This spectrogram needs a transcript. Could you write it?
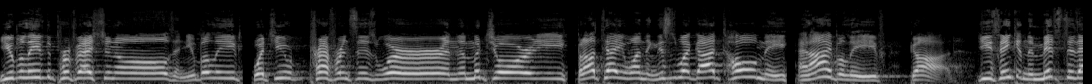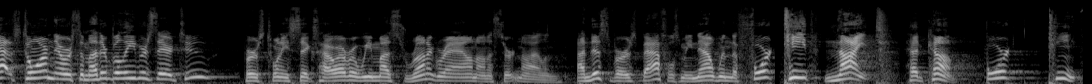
You believed the professionals and you believed what your preferences were and the majority. But I'll tell you one thing this is what God told me, and I believe God. Do you think in the midst of that storm there were some other believers there too? Verse 26, however, we must run aground on a certain island. And this verse baffles me. Now, when the 14th night had come, 14th,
